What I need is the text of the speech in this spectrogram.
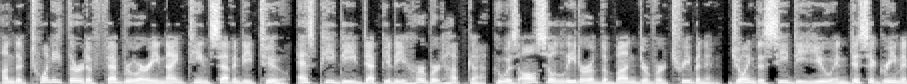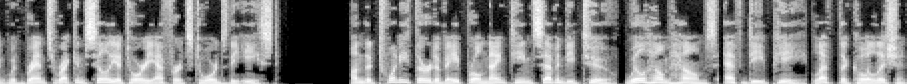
On 23 February 1972, SPD deputy Herbert Hupka, who was also leader of the Bund der Vertriebenen, joined the CDU in disagreement with Brandt's reconciliatory efforts towards the East. On 23 April 1972, Wilhelm Helms FDP left the coalition.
